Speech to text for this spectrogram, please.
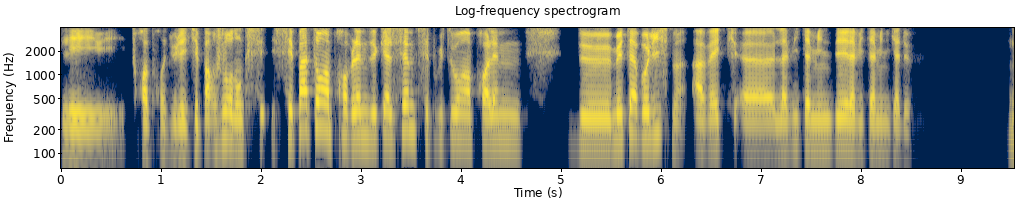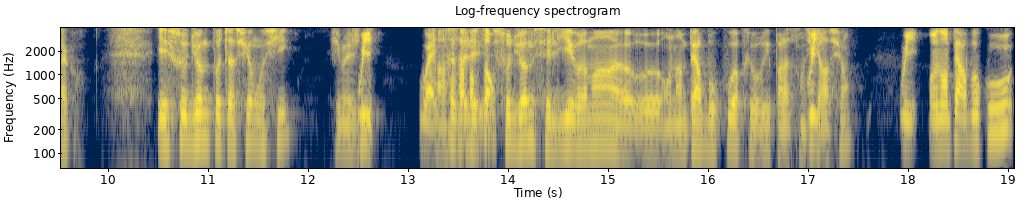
les trois produits laitiers par jour. Donc c'est pas tant un problème de calcium, c'est plutôt un problème de métabolisme avec la vitamine D et la vitamine K2. D'accord. Et sodium, potassium aussi, j'imagine. Oui. Ouais, très important. sodium, c'est lié vraiment, euh, on en perd beaucoup a priori par la transpiration. Oui, on en perd beaucoup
